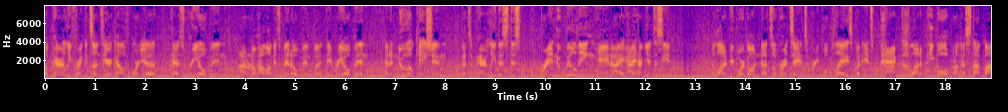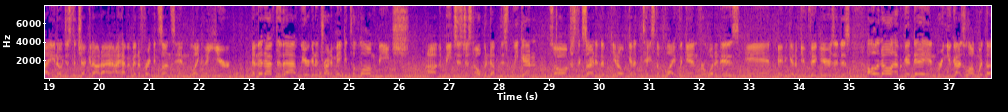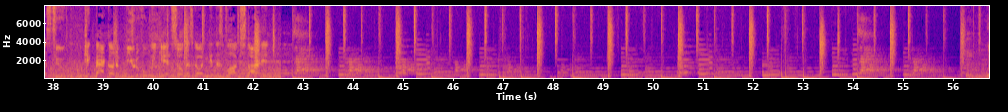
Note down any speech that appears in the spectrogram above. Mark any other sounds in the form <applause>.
Apparently, Frank & Son's here in California has reopened. I don't know how long it's been open, but they reopened at a new location. That's apparently this this brand new building, and I, I have yet to see it. A lot of people are going nuts over it, saying it's a pretty cool place, but it's packed. There's a lot of people. But I'm gonna stop by, you know, just to check it out. I, I haven't been to Frank & Son's in like a year. And then after that, we are gonna try to make it to Long Beach. Uh, the beaches just opened up this weekend, so I'm just excited to, you know, get a taste of life again for what it is, and maybe get a few figures, and just all in all, have a good day, and bring you guys along with us to kick back on a beautiful weekend. So let's go ahead and get this vlog started.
